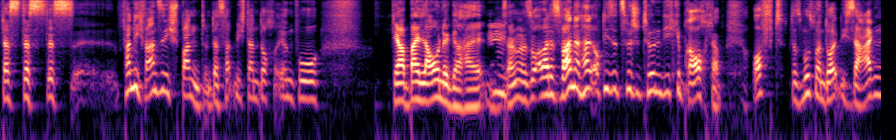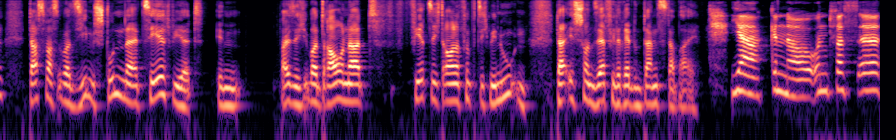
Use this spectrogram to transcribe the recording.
das, das, das äh, fand ich wahnsinnig spannend und das hat mich dann doch irgendwo ja, bei Laune gehalten, mhm. sagen wir so. Aber das waren dann halt auch diese Zwischentöne, die ich gebraucht habe. Oft, das muss man deutlich sagen, das, was über sieben Stunden erzählt wird, in, weiß ich, über 300, 340, 350 Minuten. Da ist schon sehr viel Redundanz dabei. Ja, genau. Und was äh,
